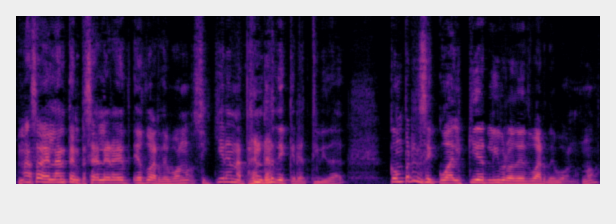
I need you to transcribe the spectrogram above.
Más adelante empecé a leer a Edward de Bono. Si quieren aprender de creatividad, cómprense cualquier libro de Edward de Bono, ¿no?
